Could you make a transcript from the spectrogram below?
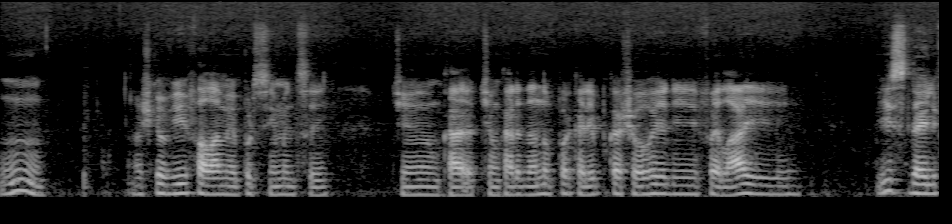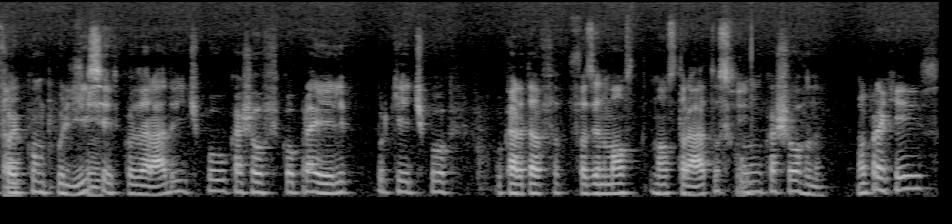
Hum. Acho que eu vi falar meio por cima disso aí. Tinha um cara, tinha um cara dando porcaria pro cachorro e ele foi lá e. Isso, daí ele Tá. foi com polícia e coisa arada e, tipo, o cachorro ficou pra ele porque, tipo, o cara tava fa- fazendo maus, maus tratos Sim. com o cachorro, né? Mas pra que isso?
